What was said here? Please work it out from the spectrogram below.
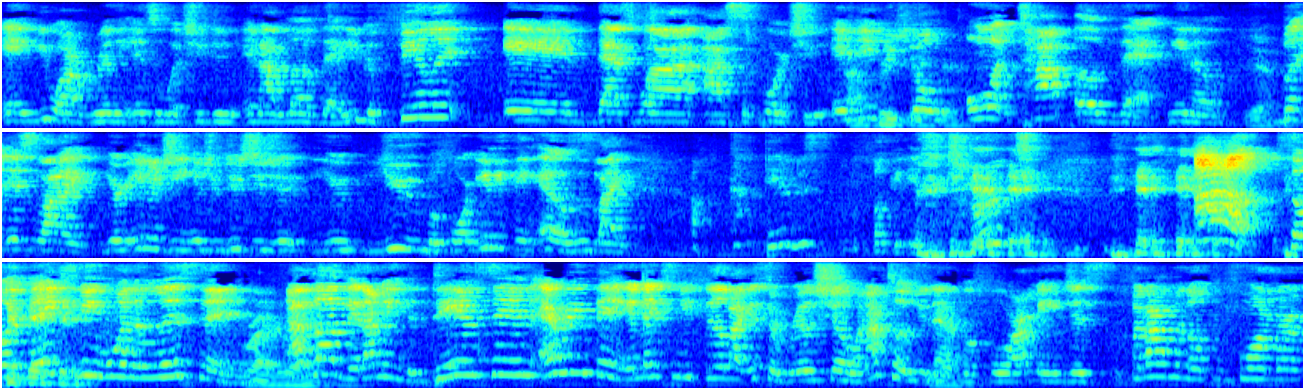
and you are really into what you do, and I love that. You can feel it, and that's why I support you. And I then you go that. on top of that, you know. Yeah. But it's like your energy introduces you you, you before anything else. It's like, oh god damn, this motherfucker is turned up. So it makes me want to listen. Right, I love it. I mean, the dancing, makes me feel like it's a real show. And I've told you that Yeah. before. I mean, just phenomenal performer,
